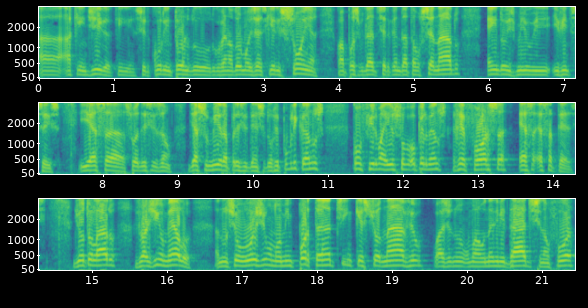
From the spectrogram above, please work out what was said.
Há, há quem diga que circula em torno do, do governador Moisés que ele sonha com a possibilidade de ser candidato ao Senado em 2026. E essa sua decisão de assumir a presidência do Republicanos confirma isso, ou pelo menos reforça essa, essa tese. De outro lado, Jorginho Melo anunciou hoje um nome importante, inquestionável, quase uma unanimidade, se não for,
